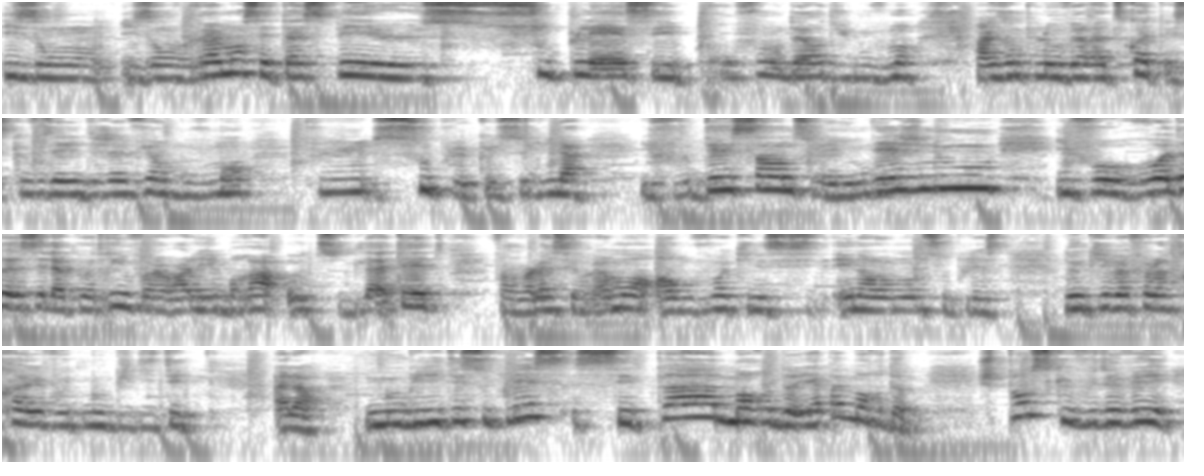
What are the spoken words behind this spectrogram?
ils ont, ils ont vraiment cet aspect euh, souplesse et profondeur du mouvement. Par exemple, l'overhead squat, est-ce que vous avez déjà vu un mouvement plus souple que celui-là? Il faut descendre sur les lignes des genoux, il faut redresser la poitrine, il faut avoir les bras au-dessus de la tête. Enfin voilà, c'est vraiment un mouvement qui nécessite énormément de souplesse. Donc il va falloir travailler votre mobilité. Alors, mobilité souplesse, c'est pas mort il n'y a pas mort. Je pense que vous devez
